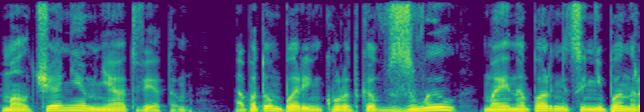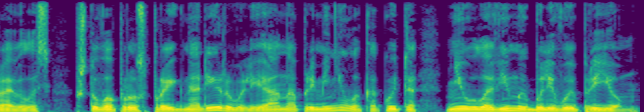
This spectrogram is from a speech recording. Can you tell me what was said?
Молчание мне ответом. А потом парень коротко взвыл, моей напарнице не понравилось, что вопрос проигнорировали, и она применила какой-то неуловимый болевой прием.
